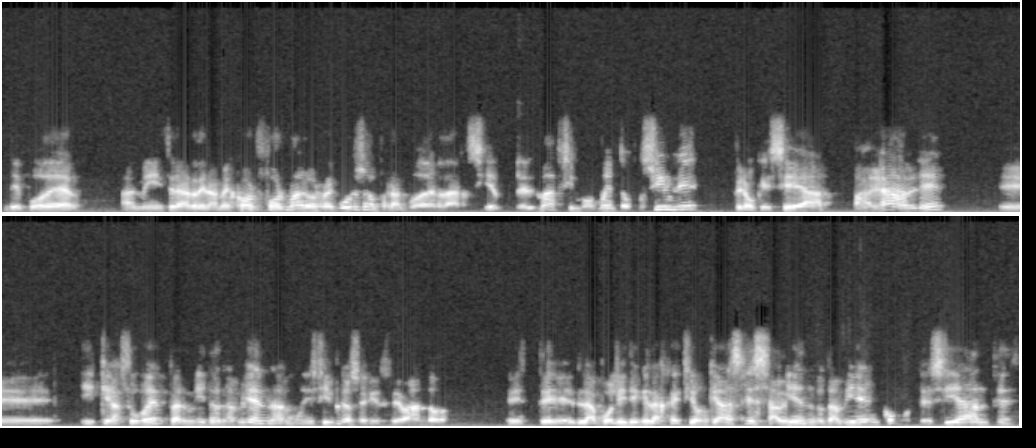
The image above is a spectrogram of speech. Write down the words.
de poder administrar de la mejor forma los recursos para poder dar siempre el máximo aumento posible, pero que sea pagable eh, y que a su vez permita también al municipio seguir llevando este, la política y la gestión que hace, sabiendo también, como decía antes,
